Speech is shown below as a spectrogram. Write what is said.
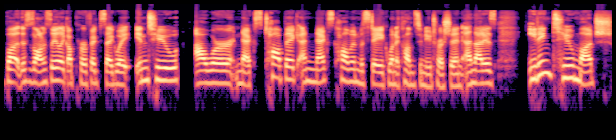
but this is honestly like a perfect segue into our next topic and next common mistake when it comes to nutrition, and that is eating too much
